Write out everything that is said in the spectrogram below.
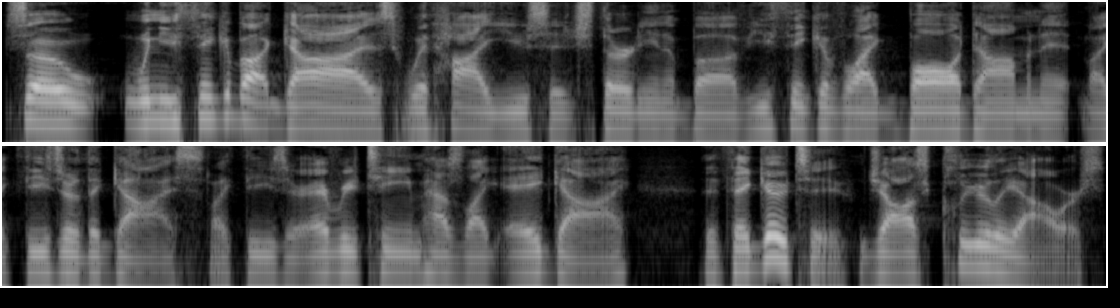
So when you think about guys with high usage, 30 and above, you think of like ball dominant, like these are the guys. Like these are every team has like a guy that they go to. Ja's clearly ours.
